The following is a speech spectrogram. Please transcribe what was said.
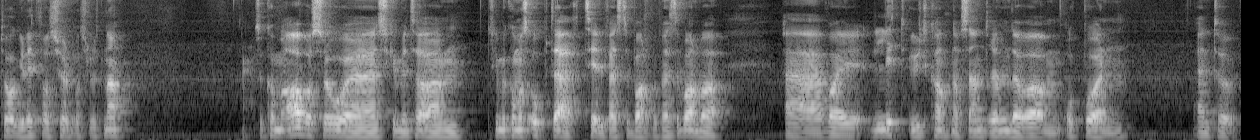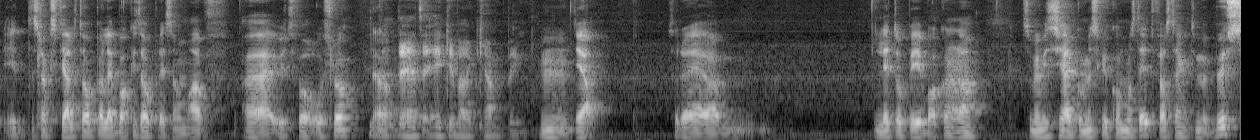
toget litt for oss sjøl mot slutten. da. Så kom vi av, og så uh, skulle vi ta skulle vi komme oss opp der til festivalen. For festivalen var, uh, var i litt utkanten av sentrum. Det var um, oppå en, en et slags fjelltopp, eller bakketopp, liksom, av, uh, utenfor Oslo. Ja. Det heter Ekeberg camping. Mm, ja. Så det er um, litt oppe i bakkene da. Så vi visste ikke helt hvor vi skulle komme oss dit. Først tenkte vi buss,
